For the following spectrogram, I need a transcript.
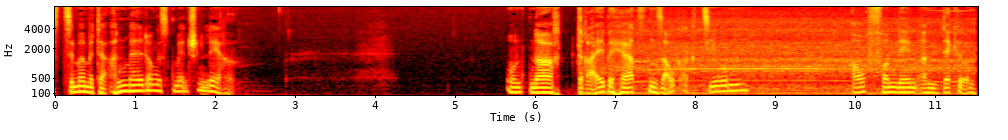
Das Zimmer mit der Anmeldung ist menschenleer. Und nach drei beherzten Saugaktionen auch von den an Decke und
